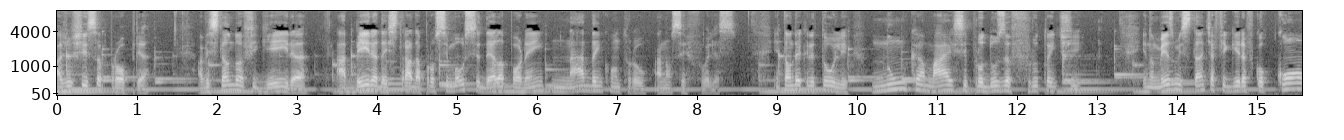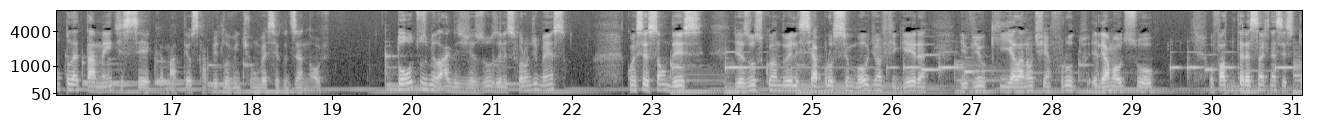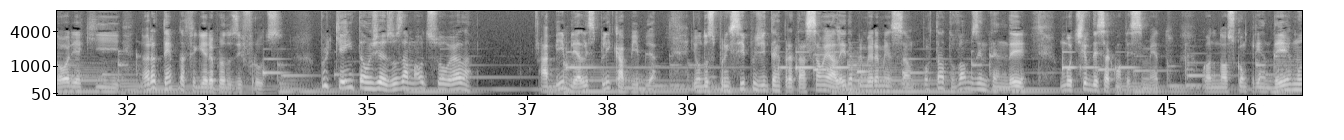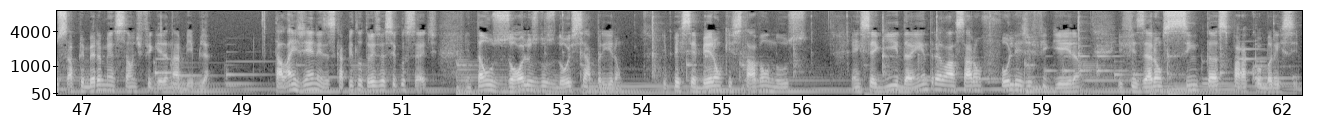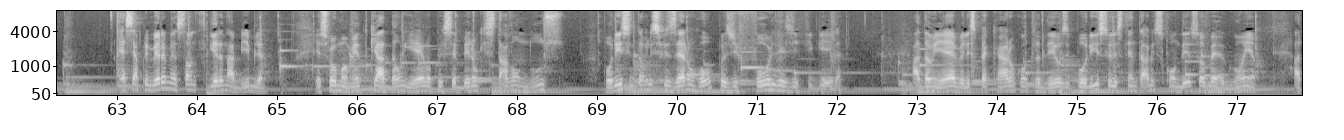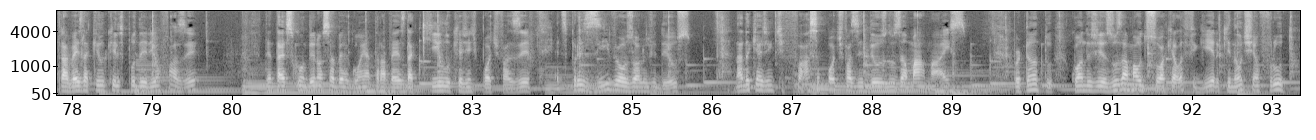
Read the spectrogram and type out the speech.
A justiça própria. Avistando uma figueira à beira da estrada, aproximou-se dela, porém nada encontrou a não ser folhas. Então decretou-lhe: Nunca mais se produza fruto em ti. E no mesmo instante a figueira ficou completamente seca. Mateus capítulo 21, versículo 19. Todos os milagres de Jesus, eles foram de bênção. Com exceção desse, Jesus quando ele se aproximou de uma figueira e viu que ela não tinha fruto, ele amaldiçoou. O fato interessante nessa história é que não era tempo da figueira produzir frutos. Por que então Jesus amaldiçoou ela? A Bíblia, ela explica a Bíblia, e um dos princípios de interpretação é a lei da primeira menção. Portanto, vamos entender o motivo desse acontecimento quando nós compreendermos a primeira menção de figueira na Bíblia. Está lá em Gênesis, capítulo 3, versículo 7. Então os olhos dos dois se abriram e perceberam que estavam nus. Em seguida, entrelaçaram folhas de figueira e fizeram cintas para cobrir-se. Essa é a primeira menção de figueira na Bíblia. Esse foi o momento que Adão e Eva perceberam que estavam nus. Por isso, então, eles fizeram roupas de folhas de figueira. Adão e Eva, eles pecaram contra Deus e por isso eles tentaram esconder sua vergonha através daquilo que eles poderiam fazer. Tentar esconder nossa vergonha através daquilo que a gente pode fazer é desprezível aos olhos de Deus. Nada que a gente faça pode fazer Deus nos amar mais. Portanto, quando Jesus amaldiçoou aquela figueira que não tinha fruto,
